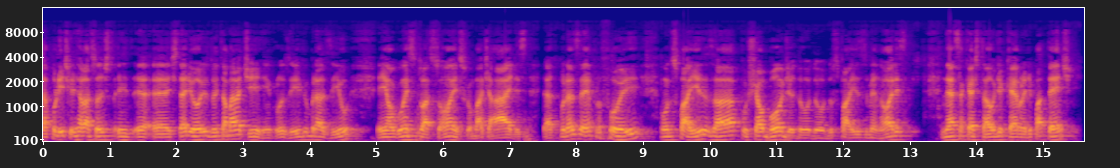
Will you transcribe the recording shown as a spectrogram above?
da política de relações eh, eh, exteriores do Itamaraty. Inclusive, o Brasil, em algumas situações, combate à AIDS, certo? por exemplo, foi um dos países a puxar o bonde do, do, dos países menores nessa questão de quebra de patente,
